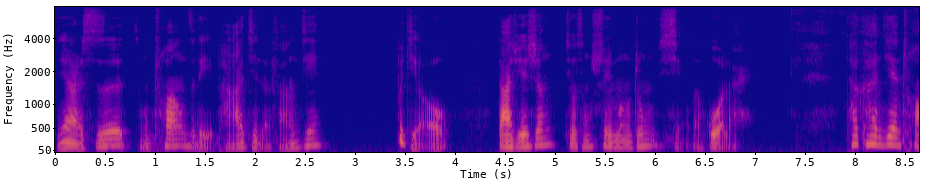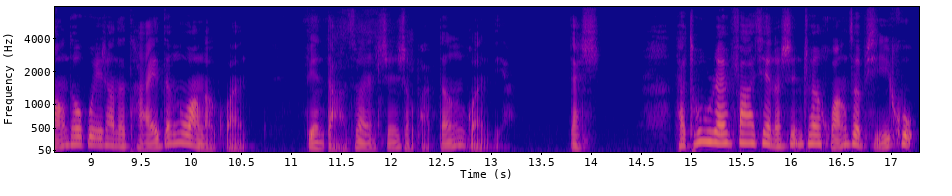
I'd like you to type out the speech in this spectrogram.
尼尔斯从窗子里爬进了房间。不久，大学生就从睡梦中醒了过来。他看见床头柜上的台灯忘了关，便打算伸手把灯关掉。但是，他突然发现了身穿黄色皮裤。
